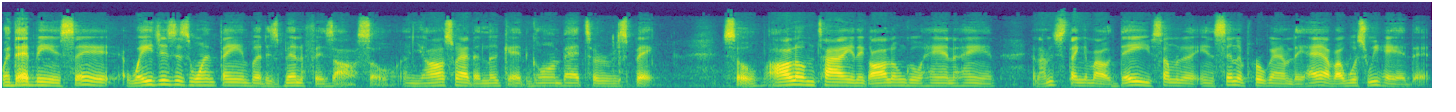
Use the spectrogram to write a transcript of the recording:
with that being said, wages is one thing, but it's benefits also, and you also have to look at going back to respect. So all of them tie, in; all of them go hand in hand. And I'm just thinking about Dave, some of the incentive program they have. I wish we had that.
